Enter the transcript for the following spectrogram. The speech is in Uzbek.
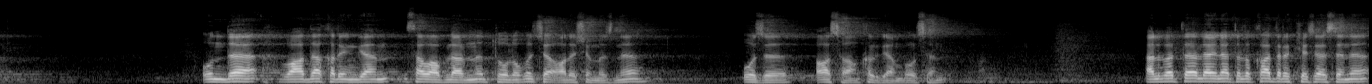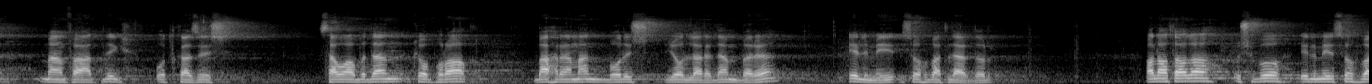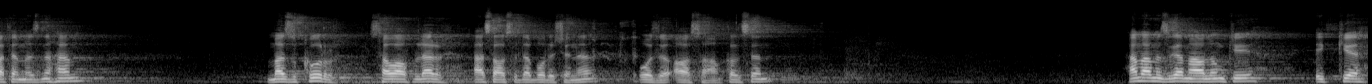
unda va'da qilingan savoblarni to'lig'icha olishimizni o'zi oson qilgan bo'lsin. Albatta laylatul qadr kechasini manfaatli o'tkazish savobidan ko'proq bahramand bo'lish yo'llaridan biri ilmiy suhbatlardir. Alloh taolo ushbu ilmiy suhbatimizni ham mazkur savoblar asosida bo'lishini o'zi oson qilsin. Hammamizga ma'lumki ikki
